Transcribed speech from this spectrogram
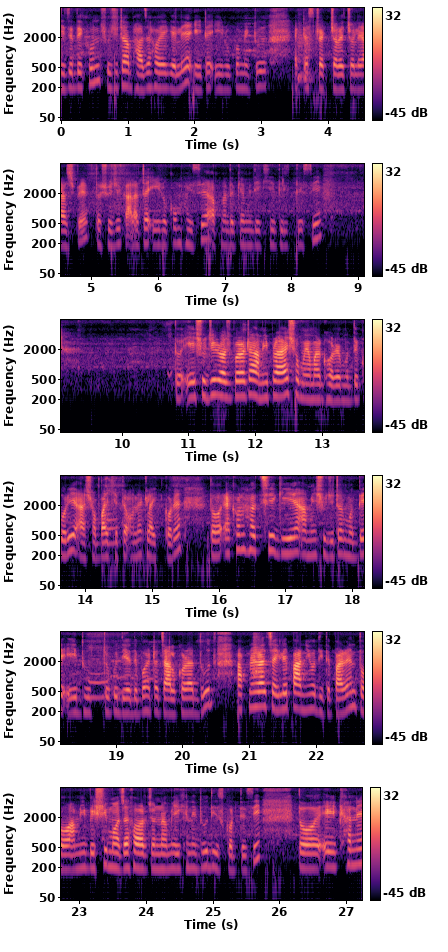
এই যে দেখুন, সুজিটা ভাজা হয়ে গেলে এটা এরকম একটু একটা স্ট্রাকচারে চলে আসবে। তো সুজির কালারটা এরকম হয়েছে, আপনাদেরকে আমি দেখিয়ে দিতেছি। তো এই সুজির রসবড়াটা আমি প্রায় সময় আমার ঘরের মধ্যে করি আর সবাই খেতে অনেক লাইক করে। তো এখন হচ্ছে গিয়ে আমি সুজিটার মধ্যে এই দুধটুকু দিয়ে দেবো, এটা জাল করা দুধ। আপনারা চাইলে পানিও দিতে পারেন, তো আমি বেশি মজা হওয়ার জন্য আমি এখানে দুধ ইউজ করতেছি। তো এইখানে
